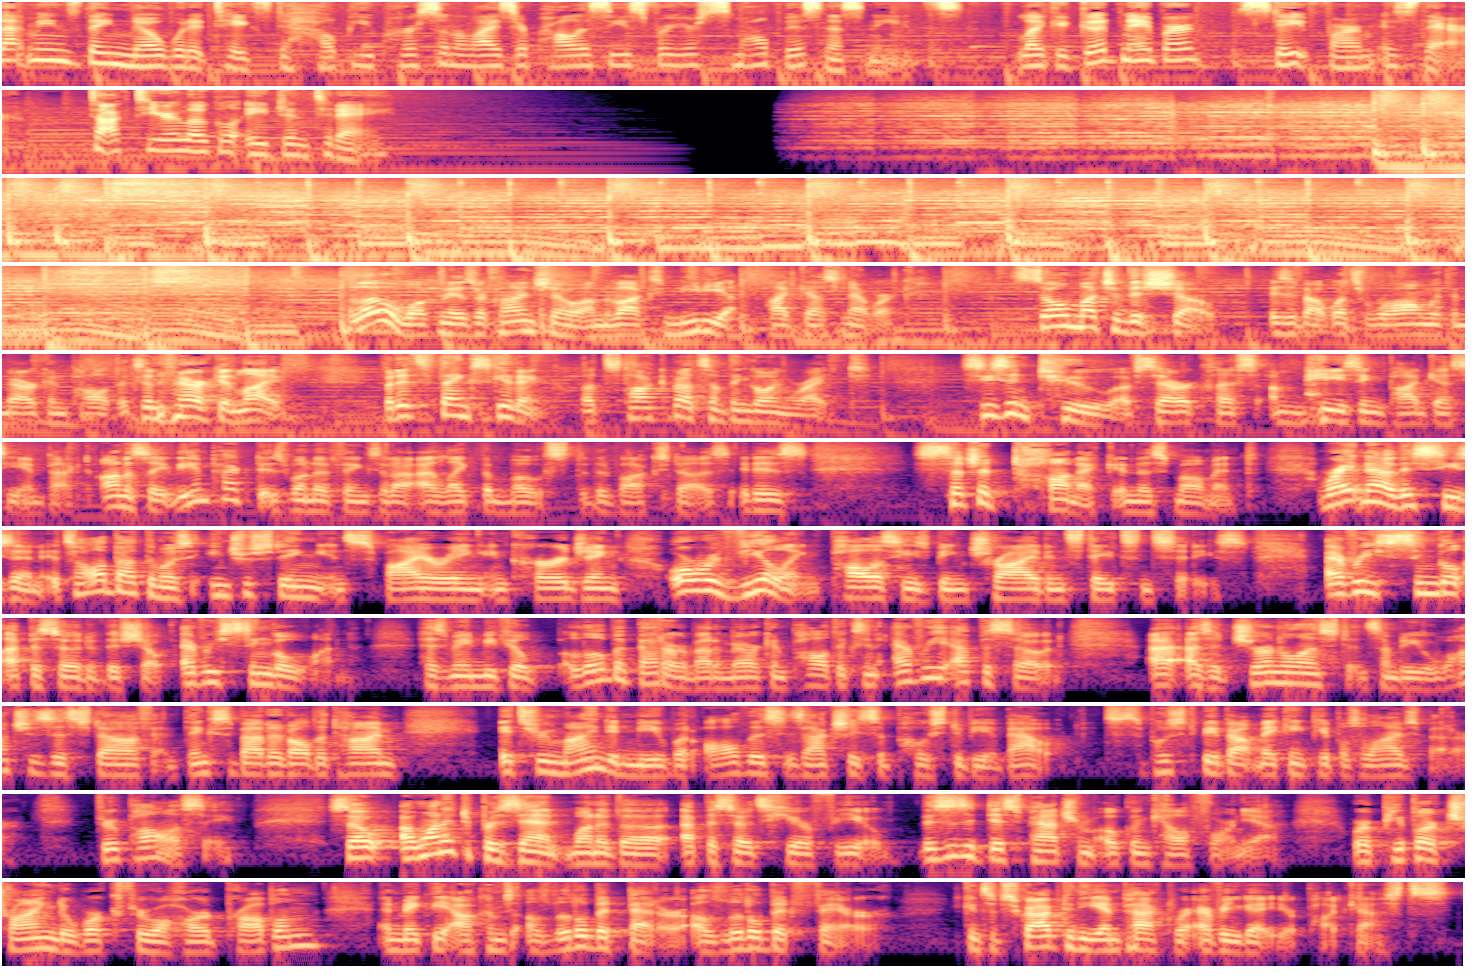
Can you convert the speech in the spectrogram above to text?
That means they know what it takes to help you personalize your policies for your small business needs. Like a good neighbor, State Farm is there. Talk to your local agent today. Hello, welcome to Ezra Klein Show on the Vox Media Podcast Network. So much of this show is about what's wrong with American politics and American life, but it's Thanksgiving. Let's talk about something going right. Season two of Sarah Kliff's amazing podcast, The Impact. Honestly, The Impact is one of the things that I, I like the most that Vox does. It is such a tonic in this moment. Right now, this season, it's all about the most interesting, inspiring, encouraging, or revealing policies being tried in states and cities. Every single episode of this show, every single one, has made me feel a little bit better about American politics. In every episode, as a journalist and somebody who watches this stuff and thinks about it all the time, it's reminded me what all this is actually supposed to be about. It's supposed to be about making people's lives better through policy. So I wanted to present one of the episodes here for you. This is a dispatch from Oakland, California, where people are trying to work through a hard problem and make the outcomes a little bit better, a little bit fair. You can subscribe to The Impact wherever you get your podcasts.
